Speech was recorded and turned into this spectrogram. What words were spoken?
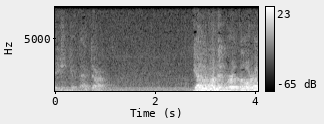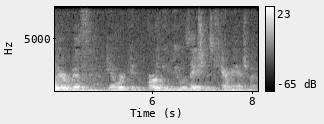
patient get that done. The other one that we're a little earlier with, you know, we're in early in utilization is care management.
